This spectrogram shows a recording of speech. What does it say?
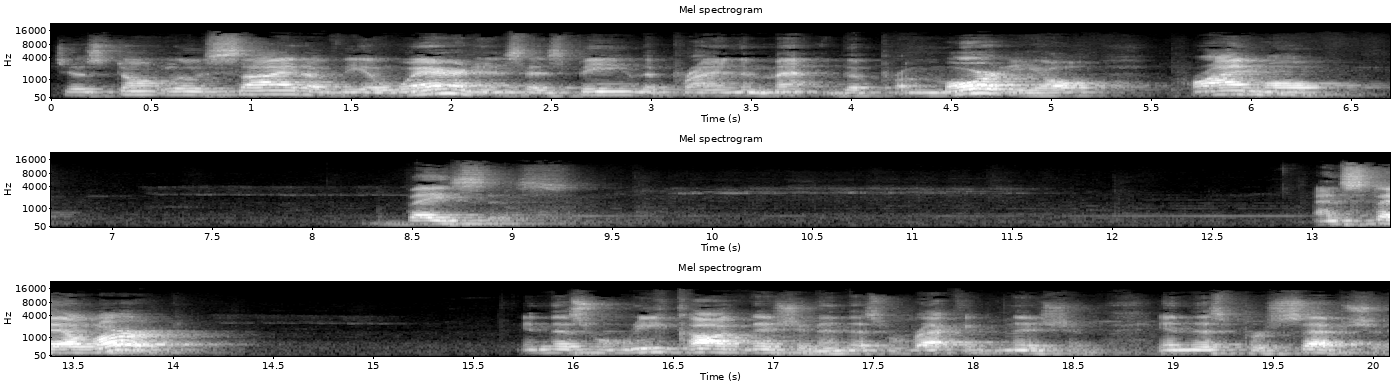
Just don't lose sight of the awareness as being the, prim the primordial, primal basis. And stay alert in this recognition, in this recognition, in this perception.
